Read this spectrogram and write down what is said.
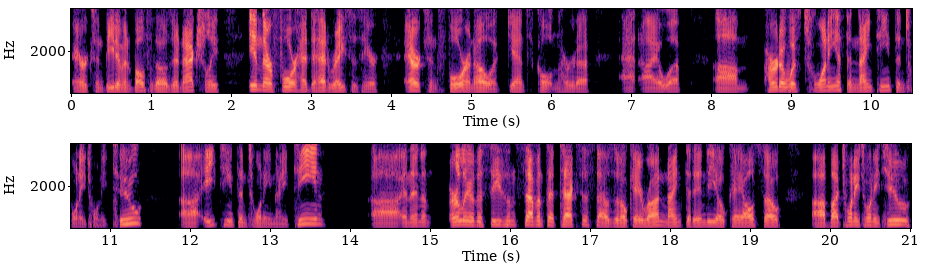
Ericsson beat him in both of those. And actually, in their four head to head races here, Ericsson 4 and 0 against Colton Herta at Iowa. Um, Herta was 20th and 19th in 2022, uh, 18th in 2019. Uh, and then earlier this season, seventh at Texas. That was an okay run. Ninth at Indy, okay also. Uh, but 2022,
